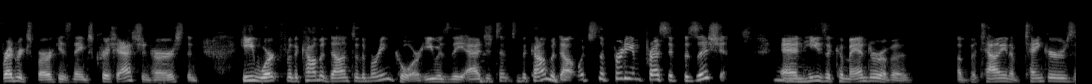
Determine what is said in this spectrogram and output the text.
Fredericksburg. His name's Chris Ashenhurst, and he worked for the commandant of the Marine Corps. He was the adjutant to the commandant, which is a pretty impressive position. Mm-hmm. And he's a commander of a, a battalion of tankers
